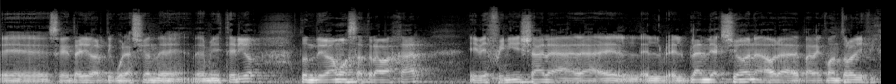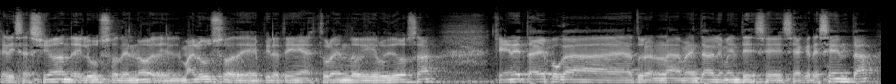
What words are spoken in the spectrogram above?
el, el secretario de articulación de, del Ministerio, donde vamos a trabajar y definir ya la, la, el, plan de acción ahora para el control y fiscalización del uso del, no, del mal uso de pirotecnia estruendo y ruidosa que en esta época lamentablemente se, se acrecenta.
